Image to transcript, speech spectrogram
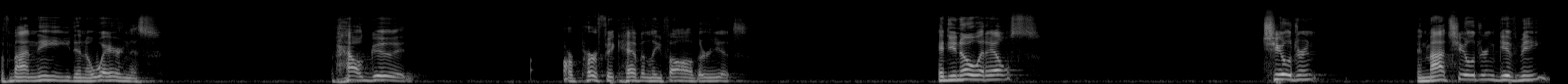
of my need and awareness of how good our perfect Heavenly Father is. And you know what else? Children and my children give me.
